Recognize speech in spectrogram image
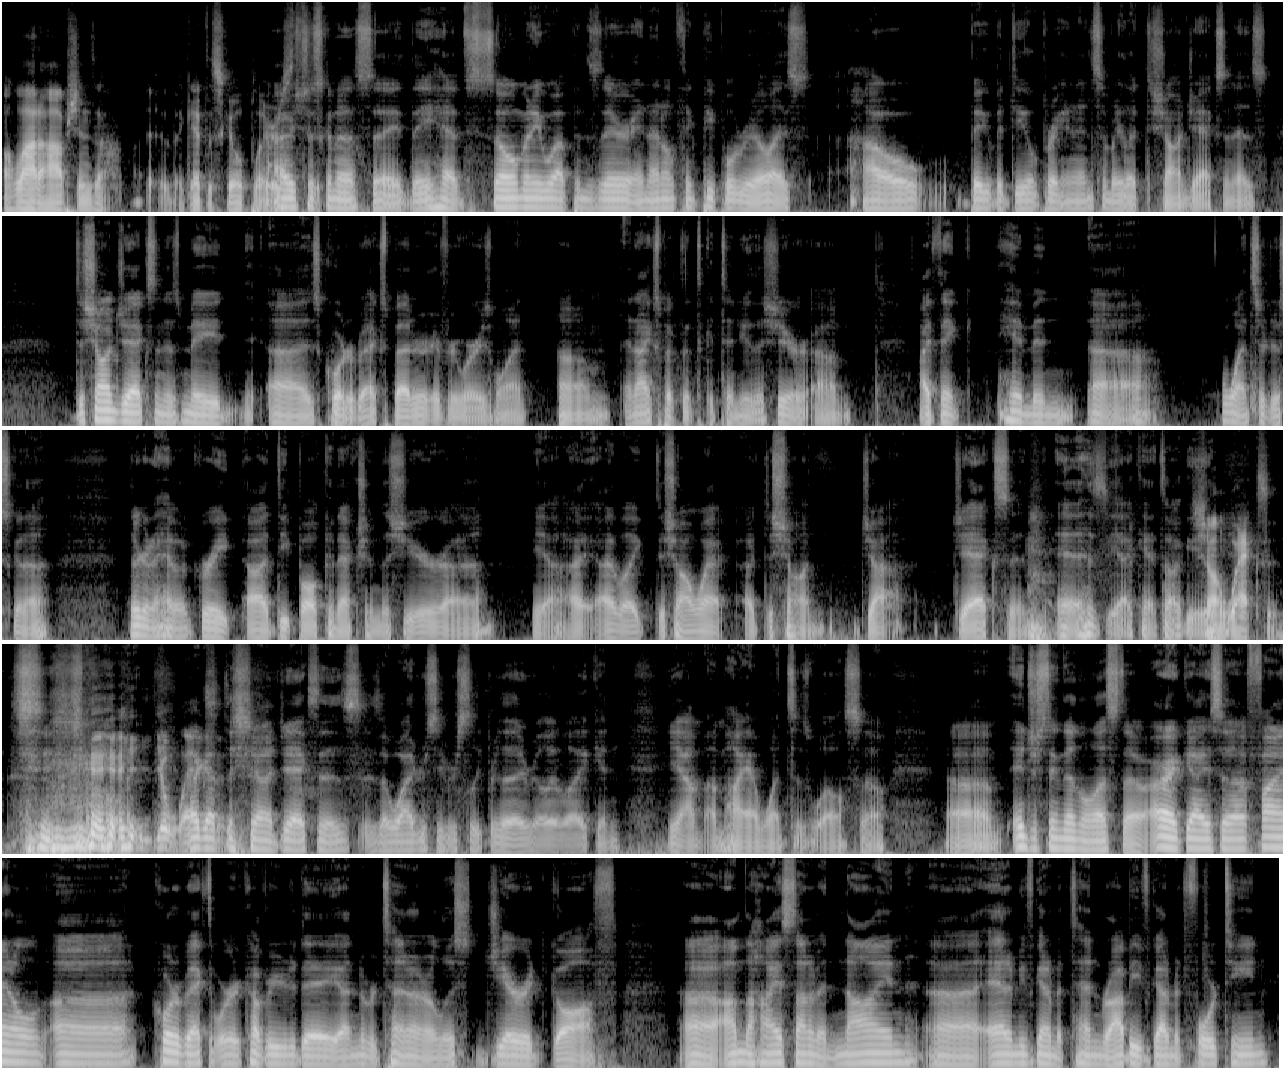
a lot of options uh, like at the skill players. I was just gonna say they have so many weapons there, and I don't think people realize how big of a deal bringing in somebody like DeSean Jackson is. DeSean Jackson has made uh, his quarterbacks better everywhere he's went, um, and I expect that to continue this year. Um, I think him and uh, Wentz are just gonna they're gonna have a great uh, deep ball connection this year. Uh, yeah, I, I like Deshaun Wack, uh, Deshaun ja- Jackson as yeah I can't talk either. Sean Waxon. Yo, I got Waxon. DeSean Jackson as, as a wide receiver sleeper that I really like, and yeah, I'm, I'm high on Wentz as well. So um, interesting nonetheless, though. All right, guys. Uh, final uh, quarterback that we're gonna cover here today, uh, number ten on our list, Jared Goff. Uh, I'm the highest on him at nine. Uh, Adam, you've got him at ten. Robbie, you've got him at fourteen.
